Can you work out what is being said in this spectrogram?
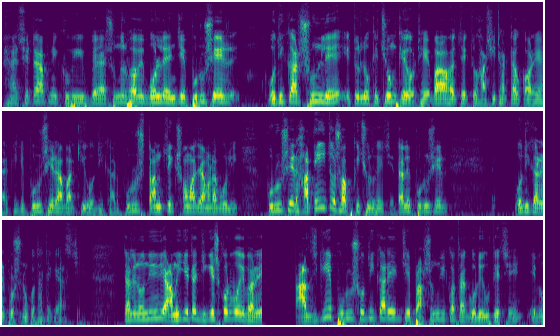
হ্যাঁ সেটা আপনি খুবই সুন্দরভাবে বললেন যে পুরুষের অধিকার শুনলে একটু লোকে চমকে ওঠে বা হয়তো একটু হাসি ঠাট্টাও করে আর কি, যে পুরুষের আবার কি অধিকার? পুরুষতান্ত্রিক সমাজ আমরা বলি, পুরুষের হাতেই তো সব কিছু রয়েছে, তাহলে পুরুষের অধিকারের প্রশ্ন কোথা থেকে আসছে? তাহলে নন্দিনীদি আমি যেটা জিজ্ঞেস করব এবারে, আজকে পুরুষ অধিকারের যে প্রাসঙ্গিকতা গড়ে উঠেছে এবং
